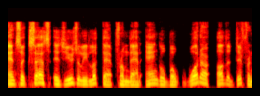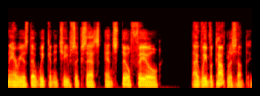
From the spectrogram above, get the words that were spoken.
and success is usually looked at from that angle but what are other different areas that we can achieve success and still feel like we've accomplished something?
